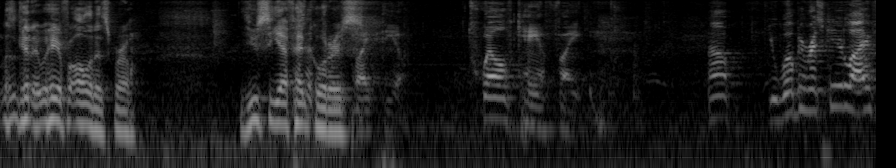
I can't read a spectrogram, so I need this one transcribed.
Let's get it. We're here for all of this, bro. UFC headquarters. Fight deal. 12k a fight. Now, you will be risking your life,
